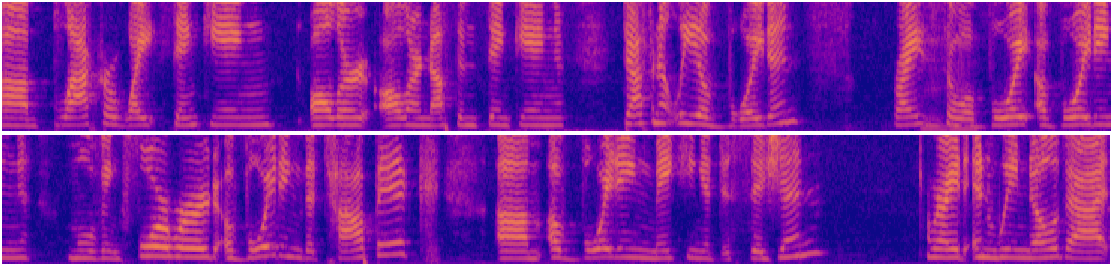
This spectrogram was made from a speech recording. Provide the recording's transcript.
um, black or white thinking, all or all or nothing thinking. Definitely avoidance right? Mm-hmm. So avoid avoiding moving forward, avoiding the topic, um, avoiding making a decision, right? And we know that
